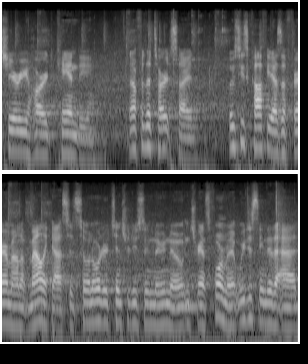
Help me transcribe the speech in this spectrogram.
cherry hard candy. Now for the tart side, Lucy's coffee has a fair amount of malic acid, so in order to introduce a new note and transform it, we just needed to add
